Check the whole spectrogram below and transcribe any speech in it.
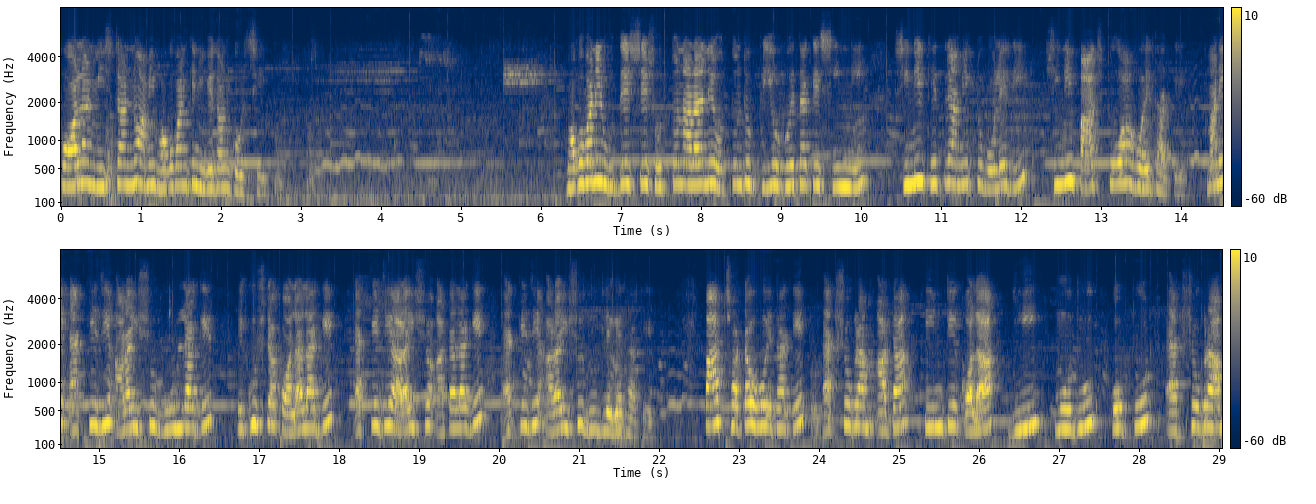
ফল আর মিষ্টান্ন আমি ভগবানকে নিবেদন করছি। ভগবানের উদ্দেশ্যে সত্যনারায়ণের অত্যন্ত প্রিয় হয়ে থাকে সিন্নি। সিন্নির ক্ষেত্রে আমি একটু বলে দিই সিন্নি পাঁচ পোয়া হয়ে থাকে। মানে এক কেজি আড়াইশো গুড় লাগে, একুশটা কলা লাগে, এক কেজি আড়াইশো আটা লাগে, এক কেজি আড়াইশো দুধ লেগে থাকে। পাঁচ ছটাও হয়ে থাকে, একশো গ্রাম আটা, তিনটে কলা, ঘি, মধু, কর্পূর, একশো গ্রাম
